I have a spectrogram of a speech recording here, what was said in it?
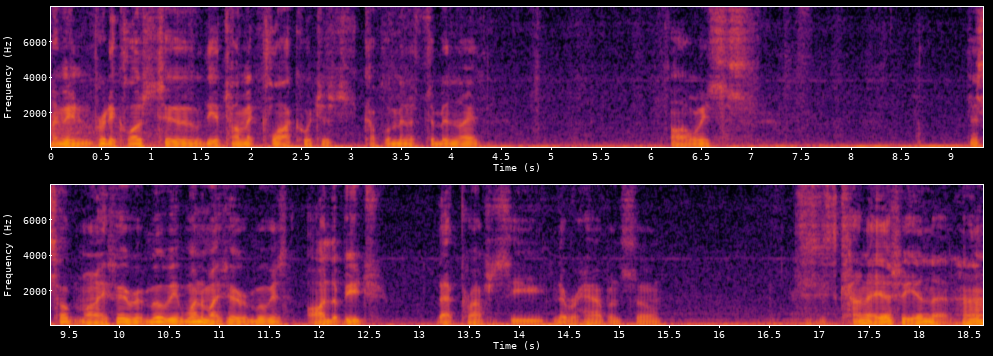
I mean, pretty close to the atomic clock, which is a couple of minutes to midnight. Always. Just hope my favorite movie, one of my favorite movies, On the Beach, that prophecy never happened, so kind of iffy, isn't it, huh?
